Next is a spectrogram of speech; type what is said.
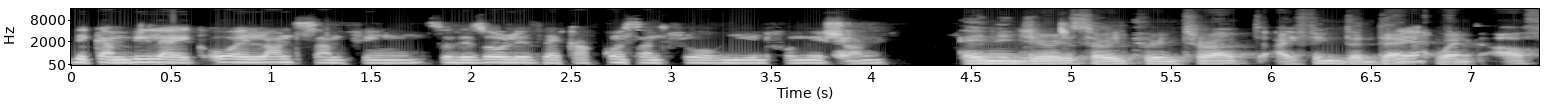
they can be like, "Oh, I learned something." So there's always like a constant flow of new information. Hey, Njiiri, sorry to interrupt. I think the deck yeah. went off.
